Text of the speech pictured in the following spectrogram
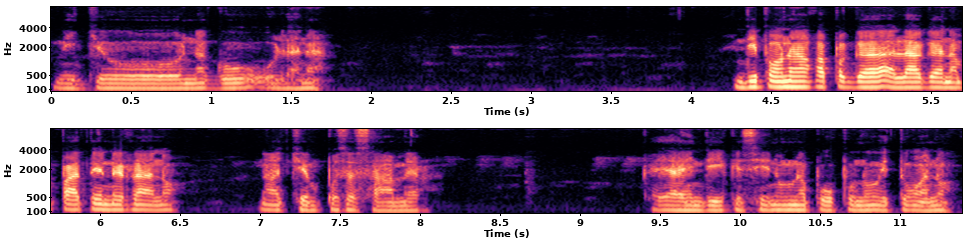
medyo nag-uulan na. Hindi pa ako nakakapag-aalaga ng patiner na ano na tiyempo sa summer. Kaya hindi kasi nung napupuno itong ano.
